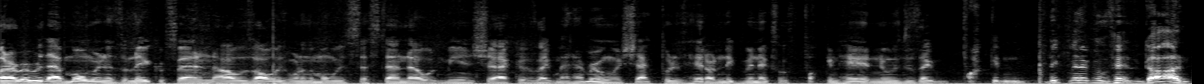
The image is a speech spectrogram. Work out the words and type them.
But I remember that moment as a Laker fan, and I was always one of the moments that stand out with me and Shaq. It was like, man, I remember when Shaq put his head on Nick Van Exel's fucking head, and it was just like, fucking Nick Van Exel's head's gone.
